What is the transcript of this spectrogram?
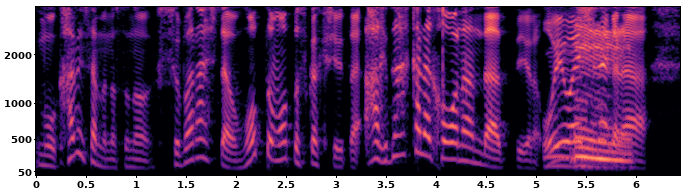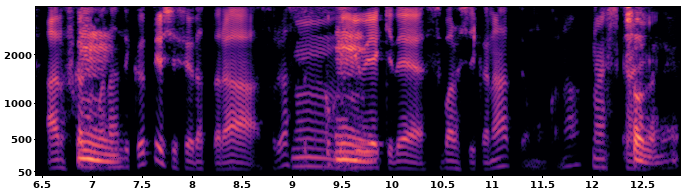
もう神様のその素晴らしさをもっともっと深く知りたい。あ、だからこうなんだっていうのをお祝いしながら、あの深く学んでいくっていう姿勢だったら、それはすっごく有益で素晴らしいかなって思うかな。確かに。そうだね。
